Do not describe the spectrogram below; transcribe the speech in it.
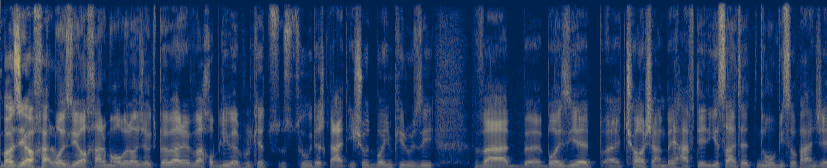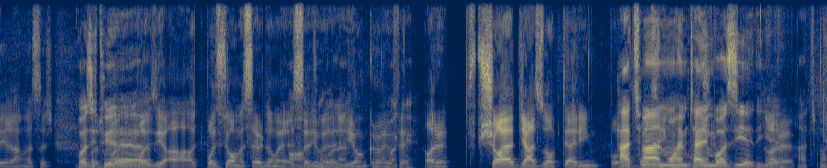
بازی آخر بازی. آخر مقابل آژاکس ببره و خب لیورپول که صعودش قطعی شد با این پیروزی و بازی چهارشنبه هفته دیگه ساعت 9 و 25 دقیقه هم هستش بازی توی بازی بازی تو آمستردام استادیوم هلند. یوهان کرایف okay. آره شاید جذاب ترین حتما مهمترین بازیه دیگه. آره. حتما.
